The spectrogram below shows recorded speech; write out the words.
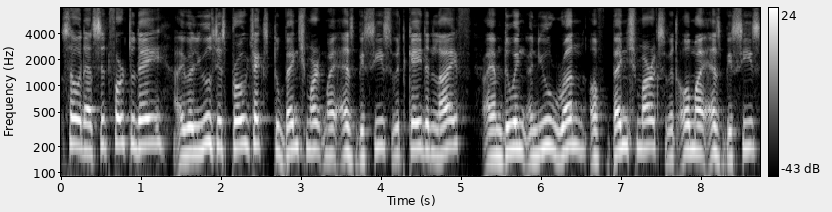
So that's it for today. I will use this project to benchmark my SBCs with Caden Kdenlive. I am doing a new run of benchmarks with all my SBCs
